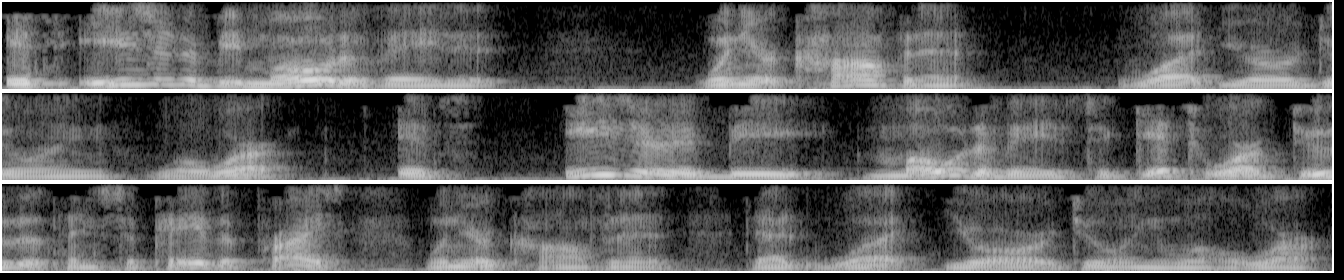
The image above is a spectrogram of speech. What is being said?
It's easier to be motivated when you're confident what you're doing will work. It's easier to be motivated to get to work, do the things, to pay the price when you're confident that what you're doing will work.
